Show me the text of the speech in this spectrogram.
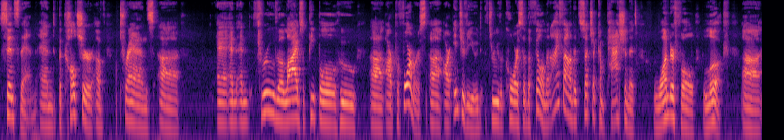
since then, and the culture of trans, and, and, and through the lives of people who uh, our performers uh, are interviewed through the course of the film, and I found it such a compassionate, wonderful look uh,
